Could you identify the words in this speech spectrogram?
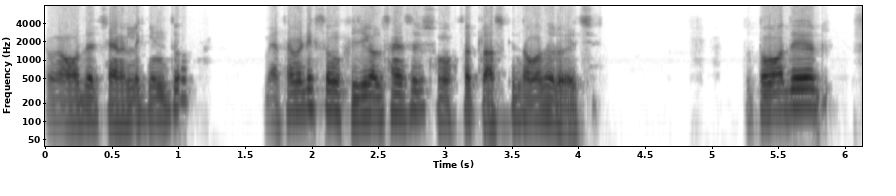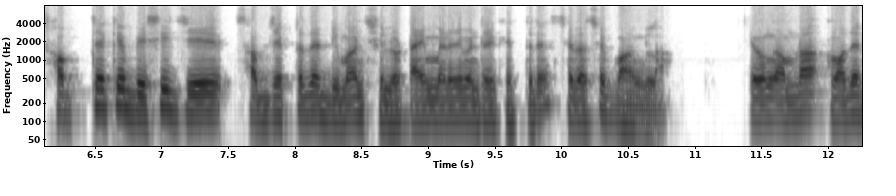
এবং আমাদের চ্যানেলে কিন্তু ম্যাথামেটিক্স এবং ফিজিক্যাল সায়েন্সের সমস্ত ক্লাস কিন্তু আমাদের রয়েছে। তো তোমাদের সব থেকে বেশি যে সাবজেক্টটাদের ডিমান্ড ছিল টাইম ম্যানেজমেন্টের ক্ষেত্রে, সেটা হচ্ছে বাংলা। এবং আমরা, আমাদের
